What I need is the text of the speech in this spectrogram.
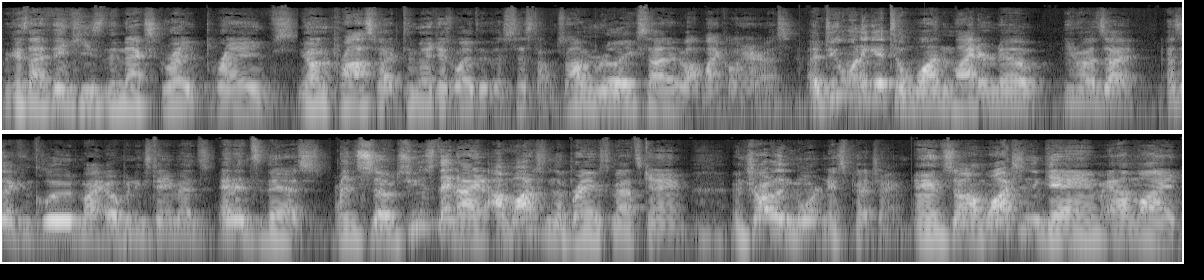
because I think he's the next great Braves young prospect to make his way through the system. So I'm really excited about Michael Harris. I do want to get to one lighter note, you know, as I as I conclude my opening statements, and it's this. And so Tuesday night, I'm watching the Braves Mets game, and Charlie Morton is pitching. And so I'm watching the game, and I'm like,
